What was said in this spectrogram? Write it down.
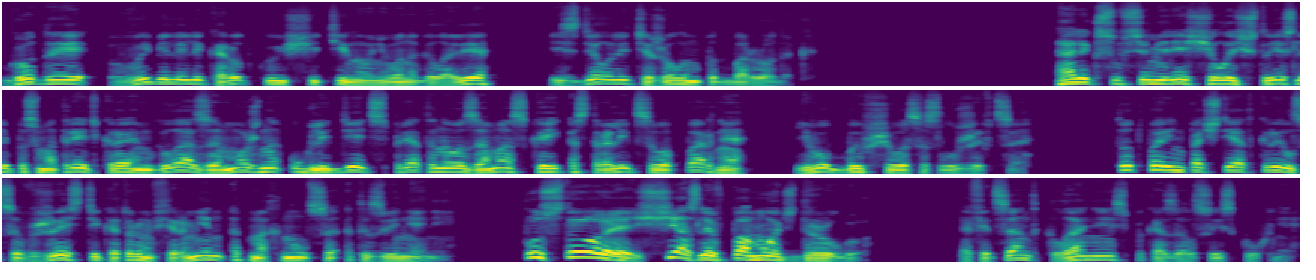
Годы выбелили короткую щетину у него на голове и сделали тяжелым подбородок. Алексу все мерещилось, что если посмотреть краем глаза, можно углядеть спрятанного за маской астролицего парня, его бывшего сослуживца. Тот парень почти открылся в жесте, которым Фермин отмахнулся от извинений. «Пустое! Счастлив помочь другу!» Официант, кланяясь, показался из кухни.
